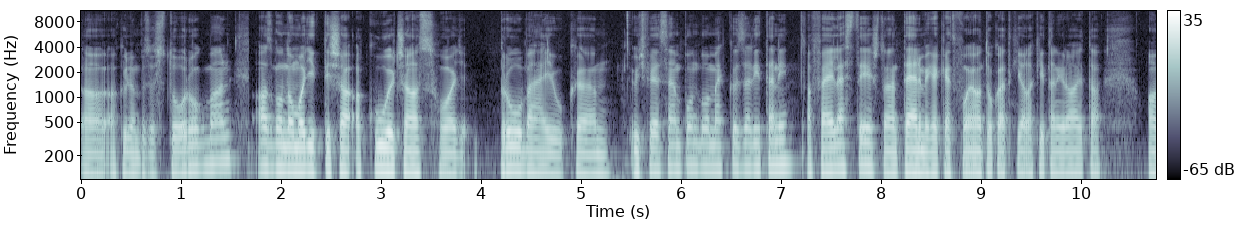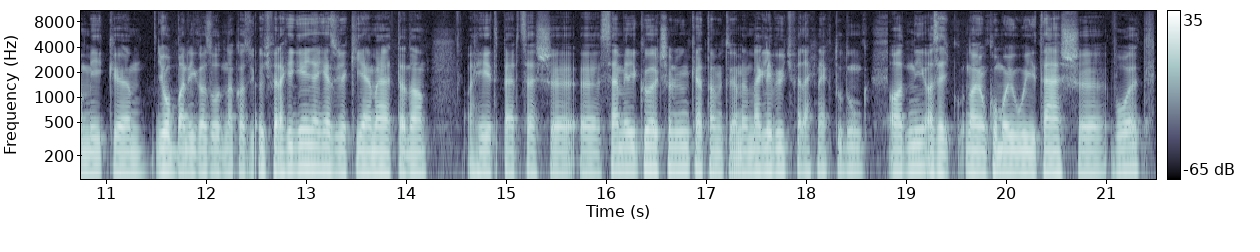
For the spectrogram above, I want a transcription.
a, különböző sztórokban. Azt gondolom, hogy itt is a kulcs az, hogy próbáljuk ügyfél szempontból megközelíteni a fejlesztést, olyan termékeket, folyamatokat kialakítani rajta, amik jobban igazodnak az ügyfelek igényeihez. Ugye kiemelted a, a 7 perces személyi kölcsönünket, amit ugye meglévő ügyfeleknek tudunk adni. Az egy nagyon komoly újítás volt,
